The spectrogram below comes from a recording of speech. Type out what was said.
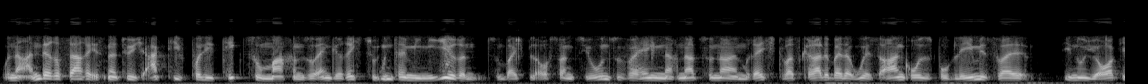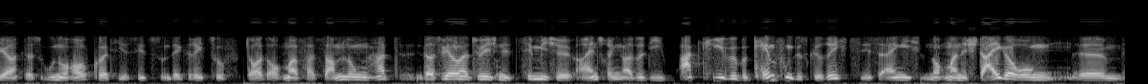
Und eine andere Sache ist natürlich aktiv Politik zu machen, so ein Gericht zu unterminieren, zum Beispiel auch Sanktionen zu verhängen nach nationalem Recht, was gerade bei der USA ein großes Problem ist, weil in New York ja das UNO-Hauptquartier sitzt und der Gerichtshof dort auch mal Versammlungen hat. Das wäre natürlich eine ziemliche Einschränkung. Also die aktive Bekämpfung des Gerichts ist eigentlich nochmal eine Steigerung ähm,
